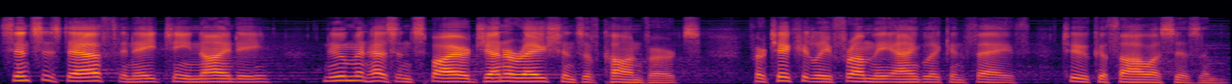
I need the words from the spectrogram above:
Since his death in 1890, Newman has inspired generations of converts, particularly from the Anglican faith, to Catholicism,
